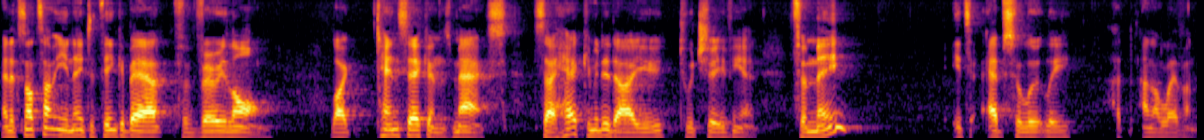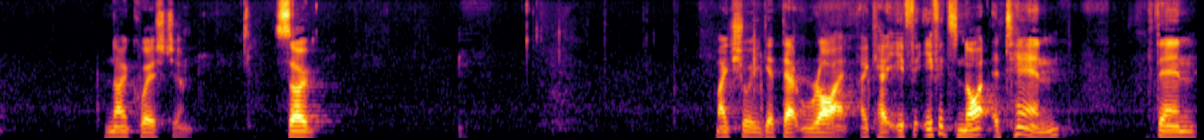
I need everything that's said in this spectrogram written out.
and it's not something you need to think about for very long, like 10 seconds max, say, how committed are you to achieving it? For me, it's absolutely an 11. No question. So make sure you get that right. Okay, if, if it's not a 10, then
